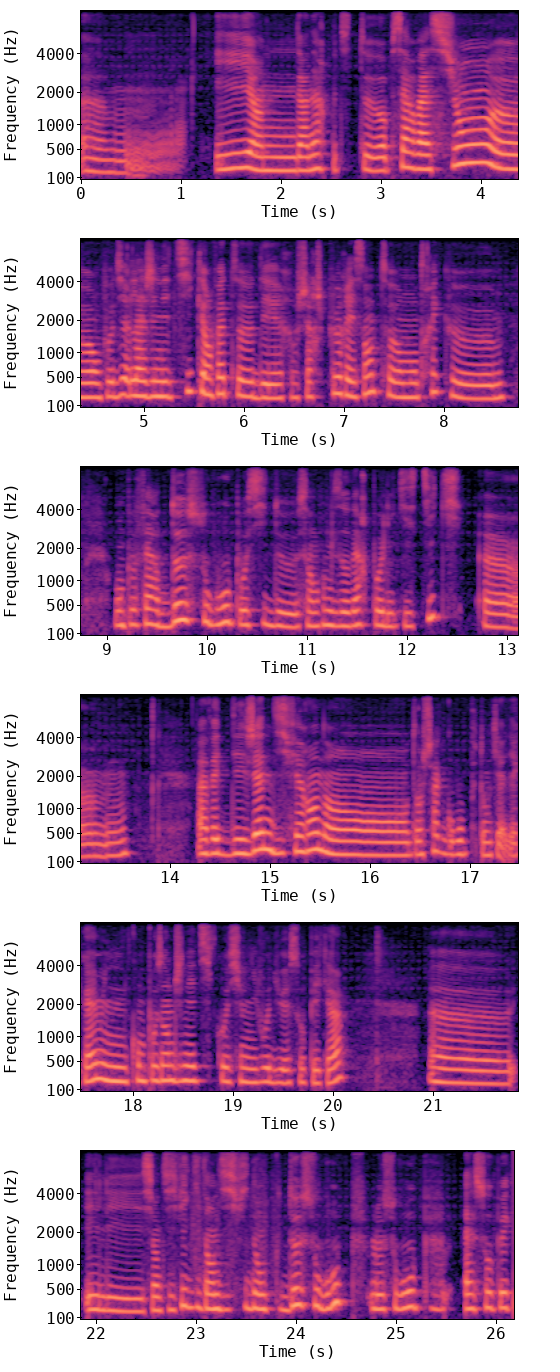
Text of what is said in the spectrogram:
Euh, et une dernière petite observation, euh, on peut dire la génétique, en fait, euh, des recherches plus récentes ont montré que on peut faire deux sous-groupes aussi de syndrome des ovaires polykystiques. Euh, avec des gènes différents dans, chaque groupe. Donc il y, a quand même une composante génétique aussi au niveau du SOPK. Euh, et les scientifiques identifient donc deux sous-groupes. Le sous-groupe SOPK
